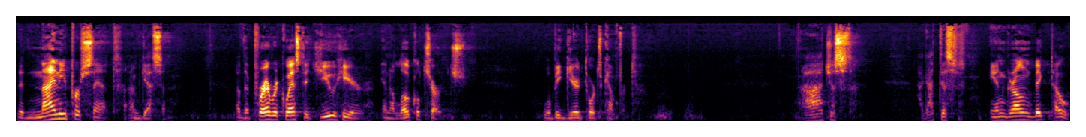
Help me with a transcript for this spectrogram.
that 90%, I'm guessing, of the prayer requests that you hear in a local church will be geared towards comfort. I just, I got this ingrown big toe.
